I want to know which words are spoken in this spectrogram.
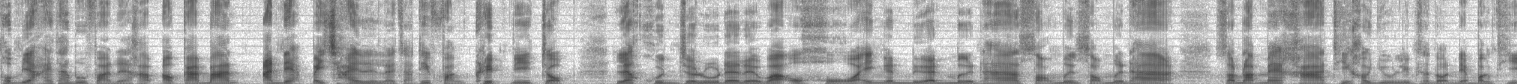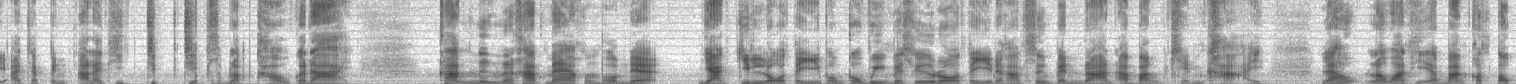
ผมอยากให้ท่านผู้ฟังนี่ยครับเอาการบ้านอันเนี้ยไปใช้เลยหลังจากที่ฟังคลิปนี้จบ แล้วคุณจะรู้ได้เลยว่า โอ้โหไอ้เงินเดือนหมื่นห้าสองหมื่นสองหมื่นห้าสำหรับแม่ค้าที่เขาอยู่ริมถนนเนี่ยบางทีอาจจะเป็นอะไรที่จิบจิบสำหรับเขาก็ได้ ครั้งหนึ่งนะครับแม่ของผมเนี่ย อยากกินโรตี ผมก็วิ่งไปซื้อโรตีนะครับ ซึ่งเป็นร้านอาบังเข็นขาย แล้วระหว่างที่อาบังเขาตบ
